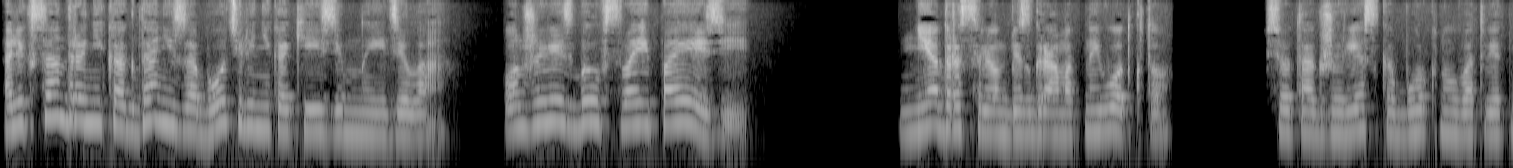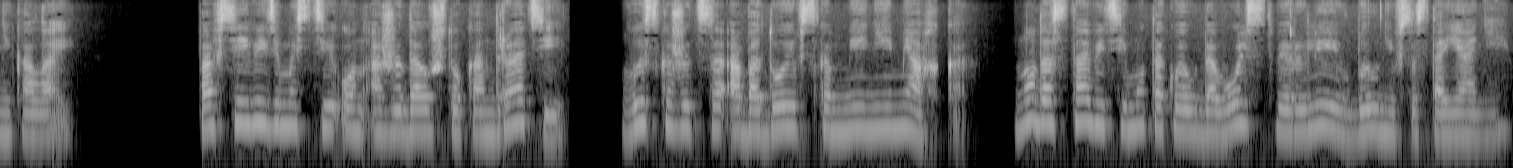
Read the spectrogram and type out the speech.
Александра никогда не заботили никакие земные дела. Он же весь был в своей поэзии, Недоросль он безграмотный, вот кто. Все так же резко буркнул в ответ Николай. По всей видимости, он ожидал, что Кондратий выскажется об Адоевском менее мягко, но доставить ему такое удовольствие Рылеев был не в состоянии.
